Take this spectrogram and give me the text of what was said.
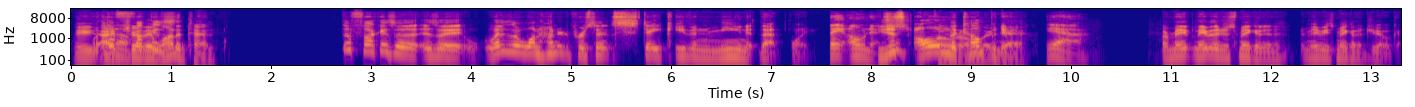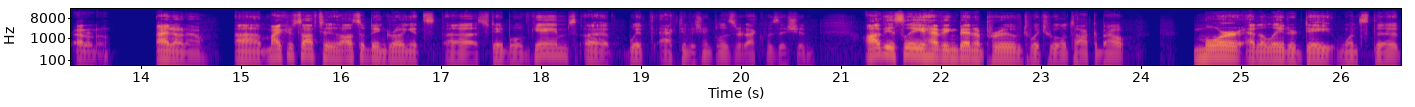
They, What the I'm sure fuck they is- wanted ten. The fuck is a is a what does a one hundred percent stake even mean at that point? They own it. You just own the Photo holder, company, yeah. yeah. Or maybe maybe they're just making a maybe he's making a joke. I don't know. I don't know. Uh, Microsoft has also been growing its uh, stable of games uh, with Activision Blizzard acquisition. Obviously, having been approved, which we will talk about more at a later date once the,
